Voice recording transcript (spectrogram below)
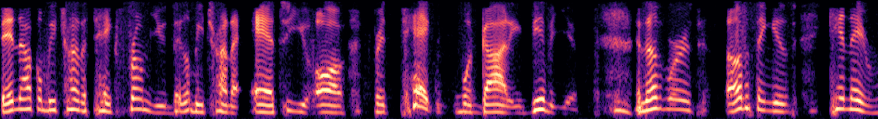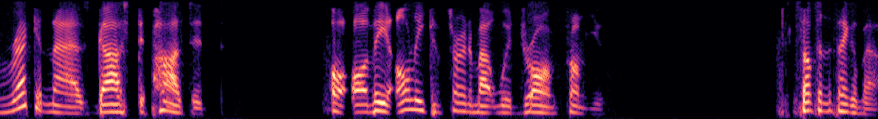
they're not going to be trying to take from you. They're going to be trying to add to you or protect what God is giving you. In other words, the other thing is, can they recognize God's deposit or are they only concerned about withdrawing from you? Something to think about.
